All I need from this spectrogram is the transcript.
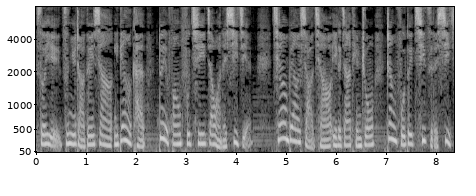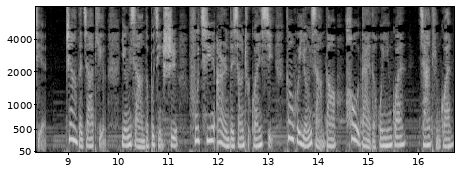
所以，子女找对象一定要看对方夫妻交往的细节，千万不要小瞧一个家庭中丈夫对妻子的细节。这样的家庭影响的不仅是夫妻二人的相处关系，更会影响到后代的婚姻观。家庭观，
